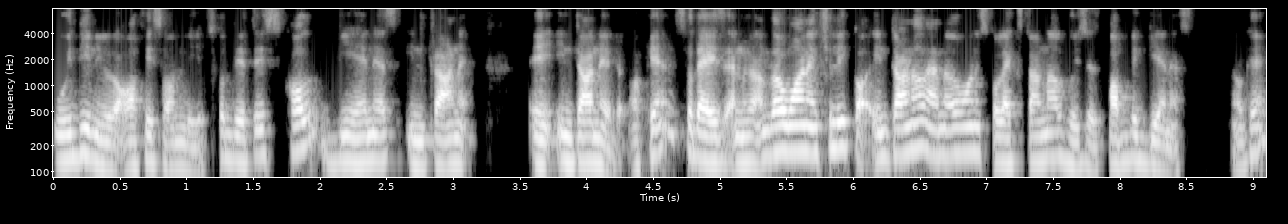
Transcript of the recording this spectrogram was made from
within your office only so this is called dns intranet uh, internet okay so there is another one actually called internal another one is called external which is public dns okay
